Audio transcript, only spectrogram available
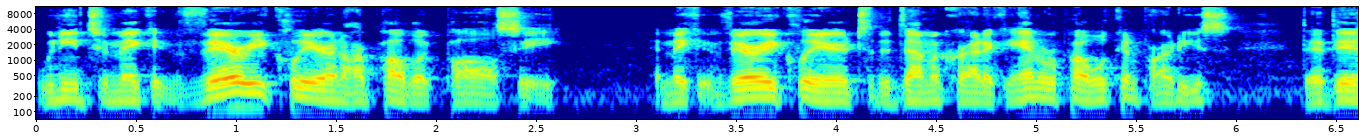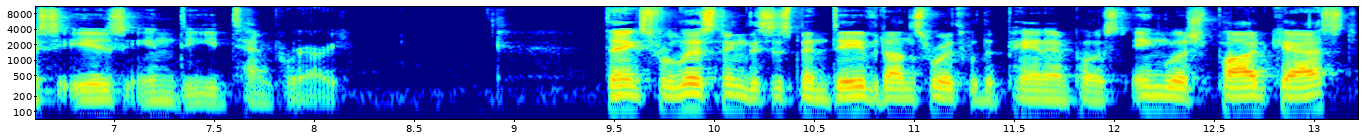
we need to make it very clear in our public policy and make it very clear to the Democratic and Republican parties that this is indeed temporary. Thanks for listening. This has been David Unsworth with the PanAm Post English podcast.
